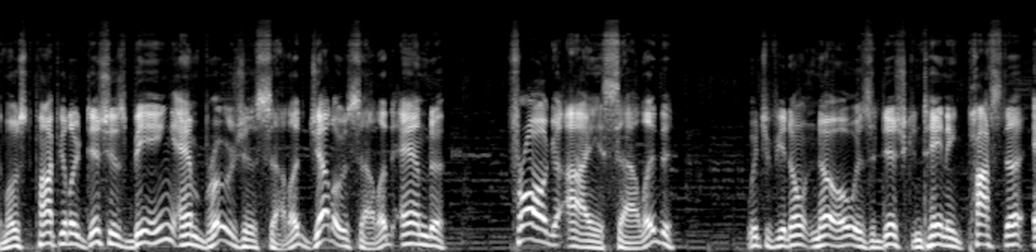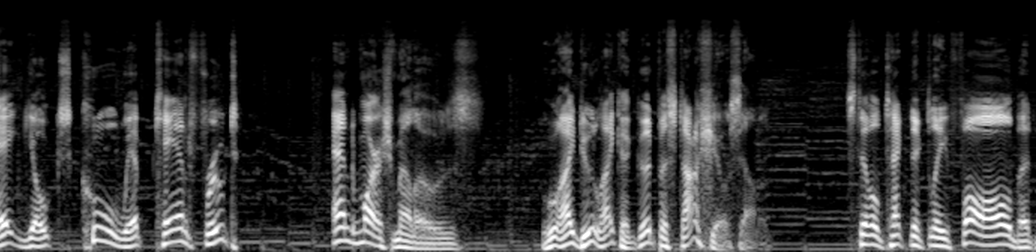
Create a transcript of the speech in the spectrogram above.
The most popular dishes being ambrosia salad, jello salad, and frog eye salad which, if you don't know, is a dish containing pasta, egg yolks, Cool Whip, canned fruit, and marshmallows. Ooh, I do like a good pistachio salad. Still technically fall, but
